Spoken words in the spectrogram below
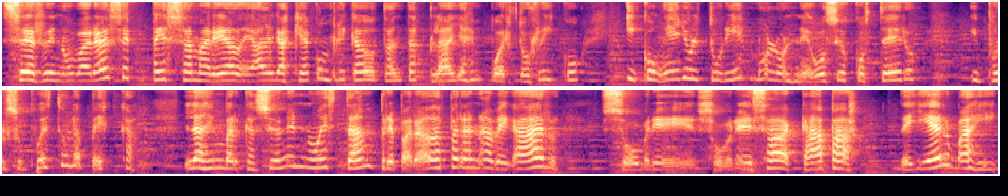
se renovará esa espesa marea de algas que ha complicado tantas playas en Puerto Rico y con ello el turismo, los negocios costeros y por supuesto la pesca. Las embarcaciones no están preparadas para navegar sobre, sobre esa capa de hierbas y,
